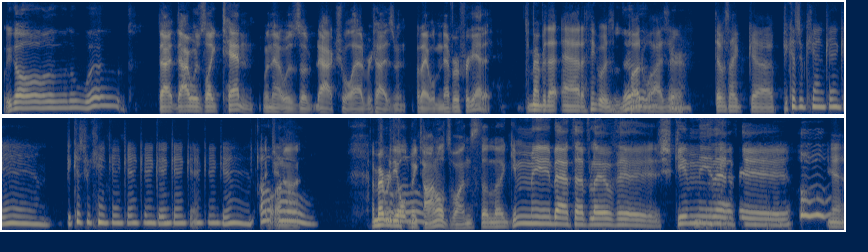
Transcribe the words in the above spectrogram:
we go all the world. That that was like ten when that was an actual advertisement, but I will never forget it. Do you remember that ad? I think it was Little Budweiser. Thing. That was like uh, because we can, can, can, because we can, can, can, can, can, can, can, can. Oh, I oh. I remember oh, the old oh, oh. McDonald's ones. The like, give me back that flow fish, give me mm-hmm. that fish. Oh. Yeah,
